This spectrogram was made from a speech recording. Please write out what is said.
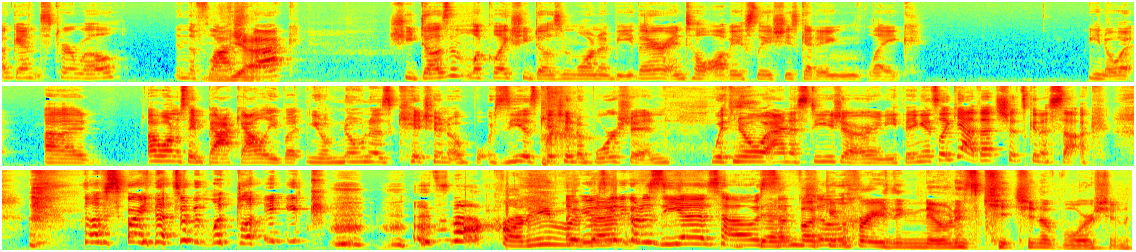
against her will in the flashback. She doesn't look like she doesn't want to be there until obviously she's getting like, you know what? Uh, I want to say back alley, but you know Nona's kitchen, abor- Zia's kitchen abortion with no anesthesia or anything. It's like, yeah, that shit's gonna suck. I'm sorry, that's what it looked like. It's not funny, but You're just gonna go to Zia's house that and fucking she'll- phrasing known as kitchen abortion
